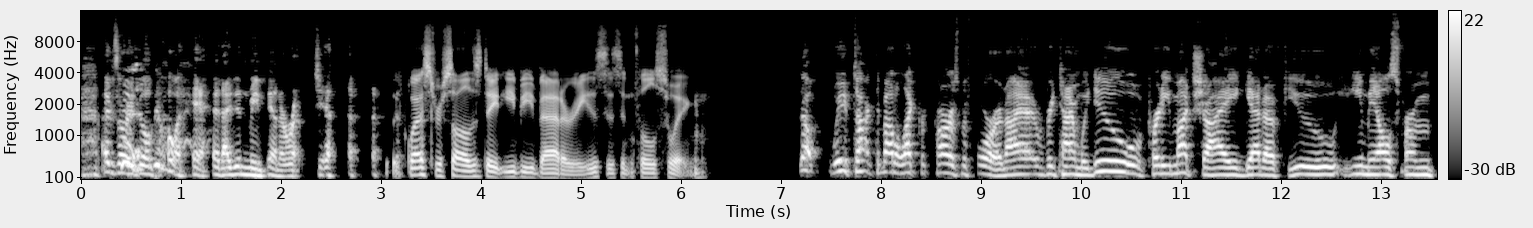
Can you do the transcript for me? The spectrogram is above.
I'm sorry, Bill. Go ahead. I didn't mean to interrupt you. the quest for solid state EV batteries is in full swing. So we've talked about electric cars before, and I every time we do, pretty much I get a few emails from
